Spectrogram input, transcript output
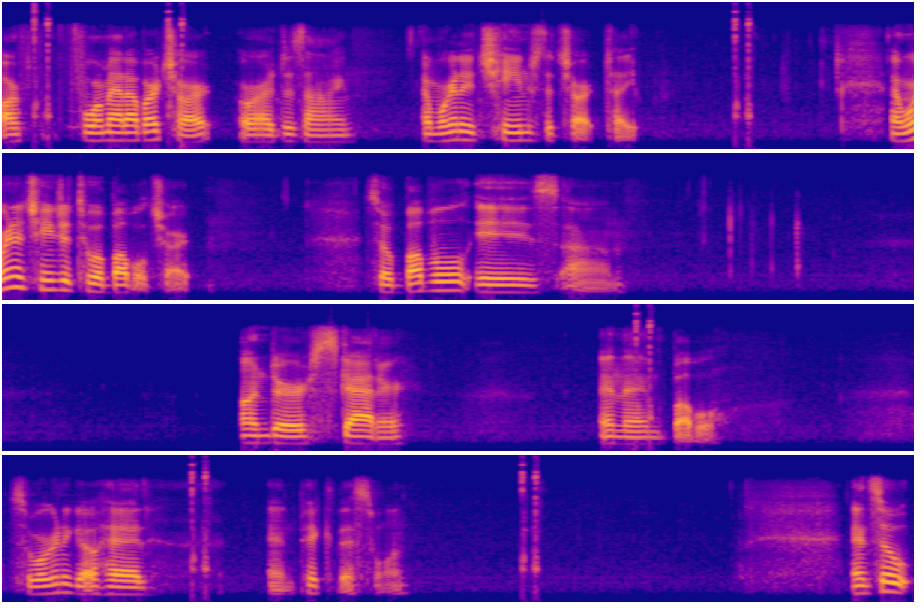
our format of our chart or our design, and we're going to change the chart type. And we're going to change it to a bubble chart. So bubble is um, under scatter and then bubble. So we're going to go ahead and pick this one. And so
